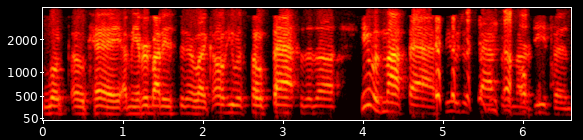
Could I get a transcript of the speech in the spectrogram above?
looked okay. I mean, everybody's sitting there like, "Oh, he was so fast." Da, da, da. He was not fast. He was just faster than our defense.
